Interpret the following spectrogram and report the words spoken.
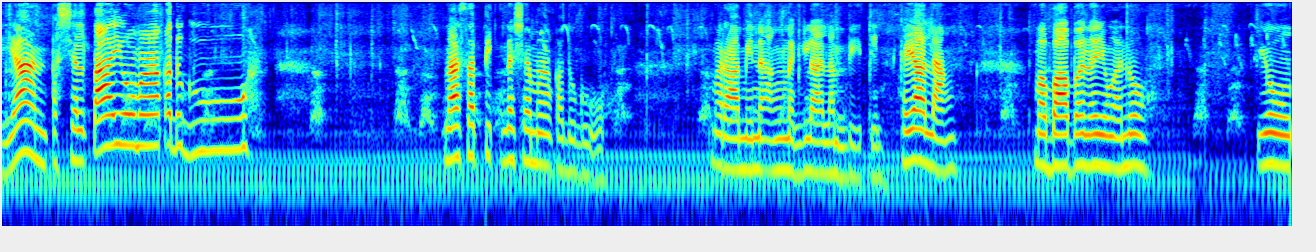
Ayan, pasyal tayo mga kadugo. Nasa peak na siya mga kadugo. Marami na ang naglalambitin. Kaya lang, mababa na yung ano, yung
